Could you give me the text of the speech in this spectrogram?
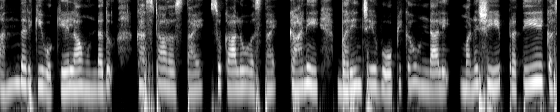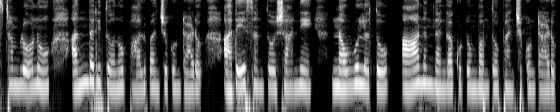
అందరికీ ఒకేలా ఉండదు. కష్టాలు వస్తాయి సుఖాలు వస్తాయి. కానీ భరించే ఓపిక ఉండాలి. మనిషి ప్రతి కష్టంలోనూ అందరితోనూ పాలు పంచుకుంటాడు. అదే సంతోషాన్ని నవ్వులతో ఆనందంగా కుటుంబంతో పంచుకుంటాడు.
